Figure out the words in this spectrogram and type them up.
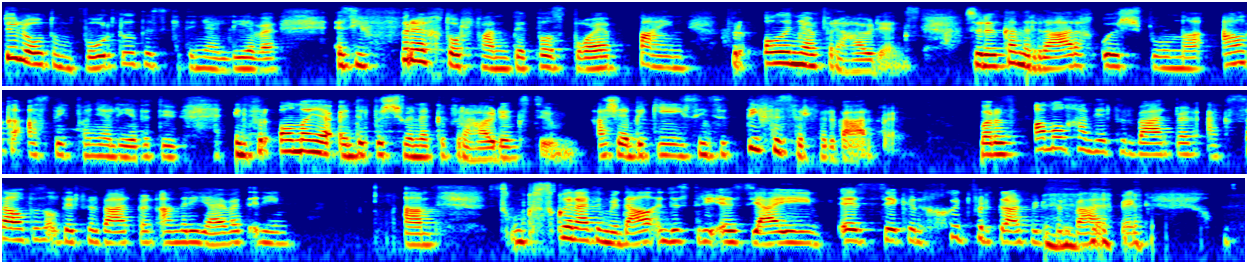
toelaat om wortel te skiet in jou lewe, is die vrug daarvan dit was baie pyn veral in jou verhoudings. So dit kan regtig oorspoel na elke aspek van jou lewe toe en veral na jou interpersoonlike verhoudings toe as jy bietjie sensitief is vir verwerping. Maar ons almal gaan deur verwerping. Ek self is al deur verwerping. Ander jy wat in die um skoonheid en modelindustrie is, jy is seker goed vertroud met verwerping. ons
